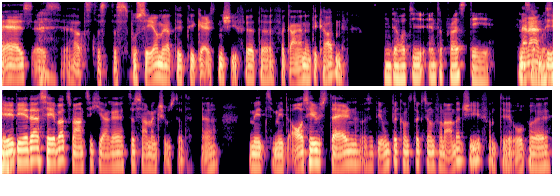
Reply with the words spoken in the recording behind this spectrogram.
er, ist, er, ist, er hat das, das Museum, er hat die, die geilsten Schiffe der vergangenen Dekaden. Und er hat die Enterprise D. Nein, nein, die, die hat er selber 20 Jahre zusammengeschustert. Ja. Mit, mit Aushilfsteilen, also die Unterkonstruktion von anderen Schiff und die obere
